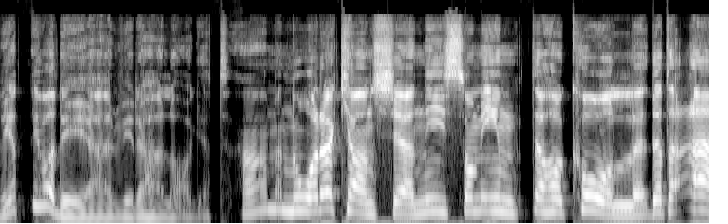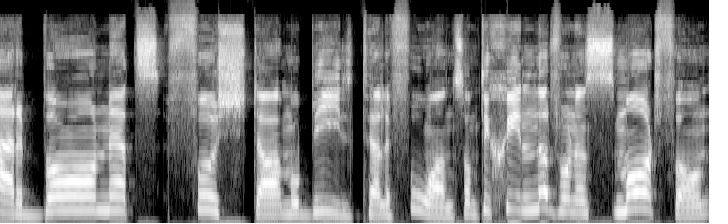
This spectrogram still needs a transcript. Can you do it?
Vet ni vad det är vid det här laget? Ja, men några kanske, ni som inte har koll. Detta är barnets första mobiltelefon som till skillnad från en smartphone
